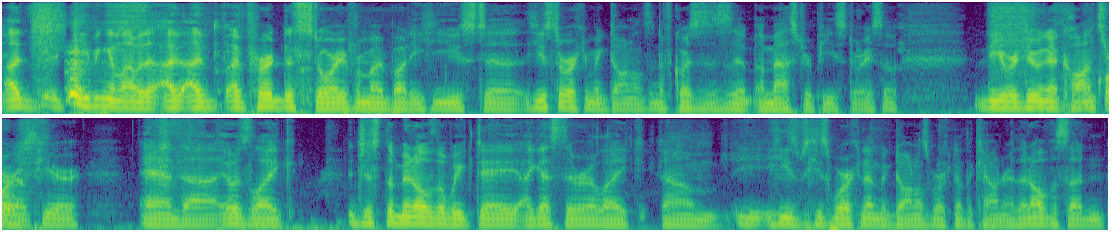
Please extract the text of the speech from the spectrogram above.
uh, keeping in line with it, I, I've I've heard this story from my buddy. He used to he used to work at McDonald's, and of course, this is a, a Master P story. So, they were doing a concert up here, and uh, it was like just the middle of the weekday. I guess they were like, um, he, he's he's working at McDonald's, working at the counter. Then all of a sudden,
